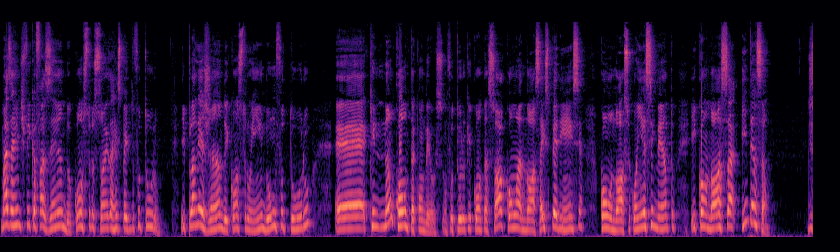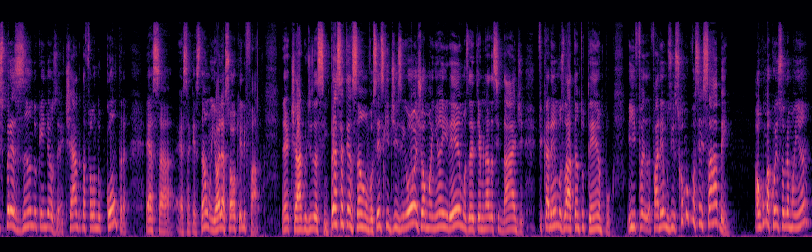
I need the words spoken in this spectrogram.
Mas a gente fica fazendo construções a respeito do futuro e planejando e construindo um futuro é, que não conta com Deus, um futuro que conta só com a nossa experiência, com o nosso conhecimento e com nossa intenção, desprezando quem Deus é. Tiago está falando contra essa, essa questão e olha só o que ele fala. Né, Tiago diz assim: prestem atenção, vocês que dizem hoje ou amanhã iremos a determinada cidade, ficaremos lá tanto tempo e faremos isso. Como vocês sabem? Alguma coisa sobre amanhã?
